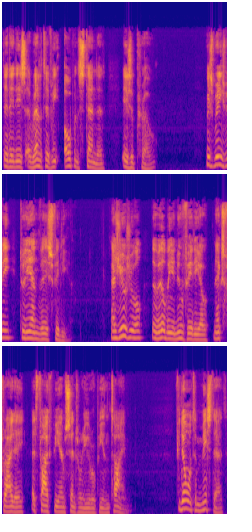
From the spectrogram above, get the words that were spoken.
that it is a relatively open standard is a pro. Which brings me to the end of this video. As usual there will be a new video next Friday at 5pm Central European Time. If you don't want to miss that,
